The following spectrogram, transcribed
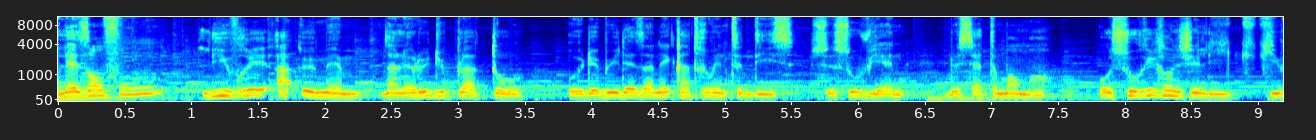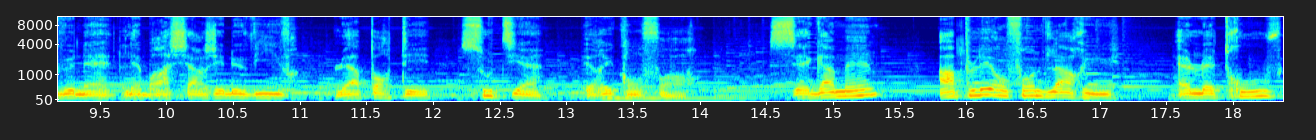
Les enfants livrés à eux-mêmes dans les rues du plateau au début des années 90 se souviennent de cette maman au sourire angélique qui venait, les bras chargés de vivre, lui apporter soutien et réconfort. Ces gamins, appelés enfants de la rue, elle leur trouve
